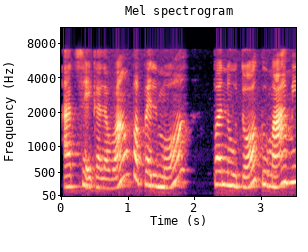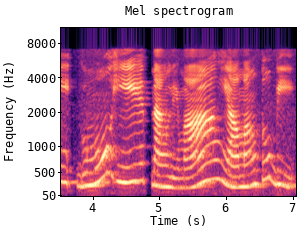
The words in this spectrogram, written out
At sa ikalawang papel mo, panuto gumami, gumuhit ng limang yamang tubig.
